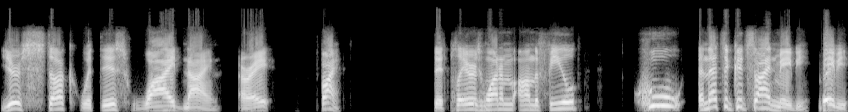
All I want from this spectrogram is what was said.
you're stuck with this wide nine, all right, fine. The players want him on the field. Who, and that's a good sign, maybe, maybe.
